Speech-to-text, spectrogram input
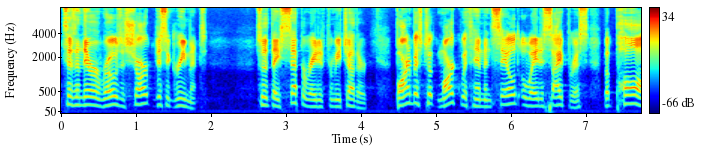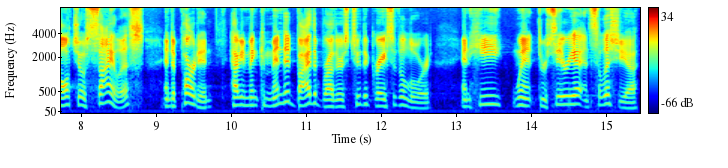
It says, And there arose a sharp disagreement, so that they separated from each other. Barnabas took Mark with him and sailed away to Cyprus, but Paul chose Silas and departed, having been commended by the brothers to the grace of the Lord. And he went through Syria and Cilicia,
